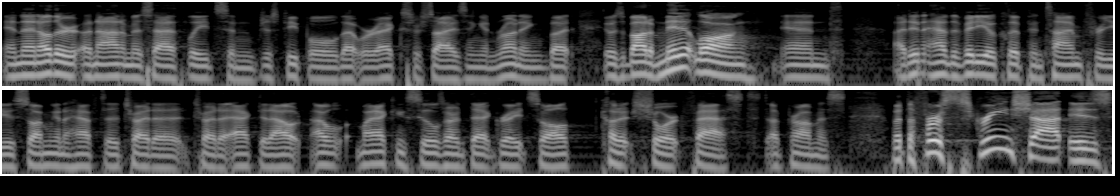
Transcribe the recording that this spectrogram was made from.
and then other anonymous athletes and just people that were exercising and running. But it was about a minute long, and I didn't have the video clip in time for you, so I'm going to have to try to try to act it out. I, my acting skills aren't that great, so I'll cut it short, fast. I promise. But the first screenshot is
